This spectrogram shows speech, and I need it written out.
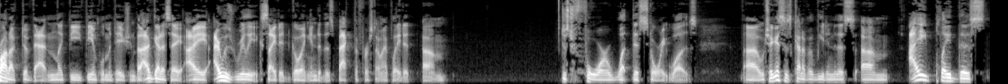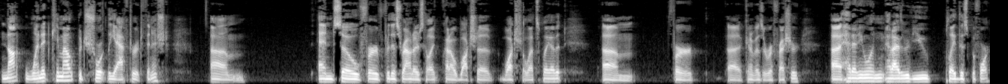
product of that and like the the implementation. But I've got to say, I I was really excited going into this back the first time I played it. Um, just for what this story was, uh, which I guess is kind of a lead into this. Um, I played this not when it came out, but shortly after it finished. Um, and so for for this round, I just like kind of watched a watched a let's play of it. Um, for uh, kind of as a refresher. Uh, had anyone had either of you played this before?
